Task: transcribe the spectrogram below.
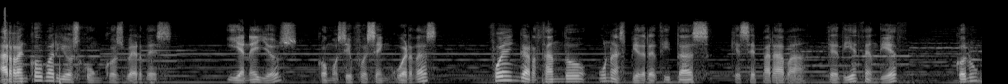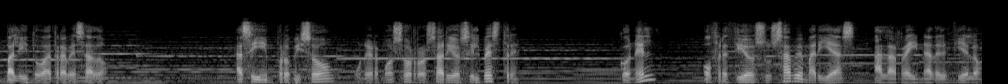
Arrancó varios juncos verdes, y en ellos, como si fuesen cuerdas, fue engarzando unas piedrecitas que separaba de diez en diez con un palito atravesado. Así improvisó un hermoso rosario silvestre. Con él ofreció sus Ave Marías a la Reina del Cielo.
